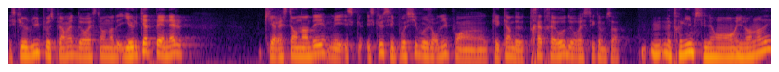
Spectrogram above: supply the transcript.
Est-ce que lui peut se permettre de rester en indé Il y a eu le cas de PNL qui est resté en indé, mais est-ce que c'est possible aujourd'hui pour un- quelqu'un de très très haut de rester comme ça? Maître Gims, il est en, il est en indé?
